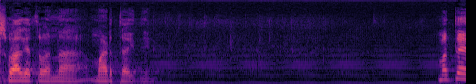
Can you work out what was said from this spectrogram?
ಸ್ವಾಗತವನ್ನು ಮಾಡ್ತಾ ಇದ್ದೀನಿ. ಮತ್ತು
